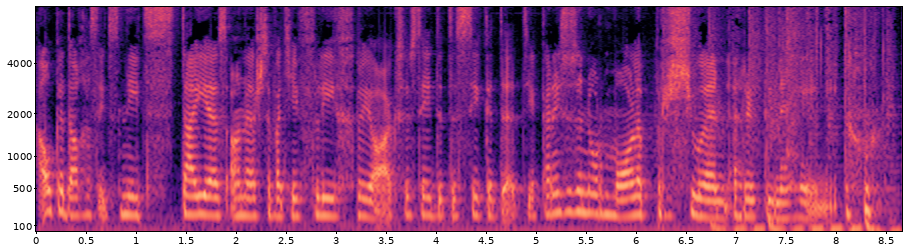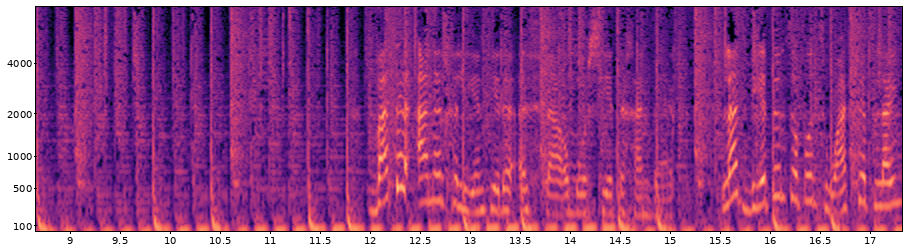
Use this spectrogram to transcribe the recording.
elke dag is iets nuuts, tye is anders wat jy vlieg. So ja, ek sou sê dit is seker dit. Jy kan nie soos 'n normale persoon 'n rotine hê nie. Watter ander geleenthede is daar om oorsee te gaan werk? Laat weet ons op ons WhatsApp lyn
